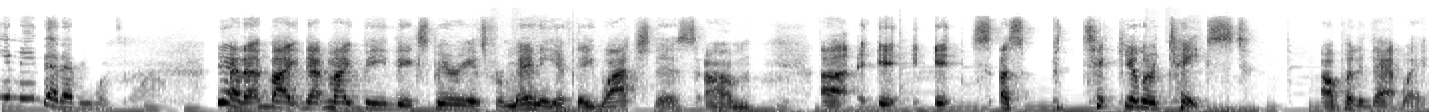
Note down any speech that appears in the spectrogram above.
you need that every once in a while. Yeah, that might that might be the experience for many if they watch this. Um, uh, it, it's a particular taste I'll put it that way.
